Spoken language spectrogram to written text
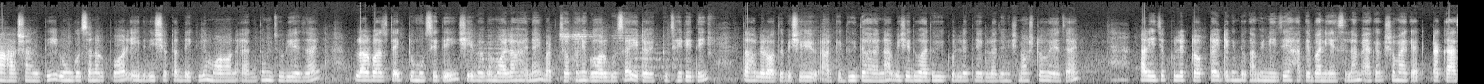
আহা শান্তি, রুম গোছানোর পর এই দৃশ্যটা দেখলে মন একদম জুড়িয়ে যায়। ফ্লাওয়ার বাসটা একটু মুছে দেই, সেইভাবে ময়লা হয় নাই বাট যখনই ঘর গোছাই, এটা একটু ঝেড়ে দেই। তাহলে অত বেশি আর কি ধুইতে হয় না, বেশি ধোয়াধুয়ি করলে তো এগুলো জিনিস নষ্ট হয়ে যায়। আর এই যে ফুলের টপটা, এটা কিন্তু আমি নিজে হাতে বানিয়েছিলাম। এক এক সময় এক একটা কাজ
